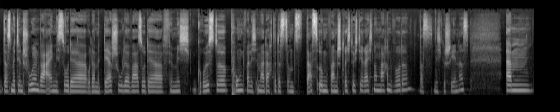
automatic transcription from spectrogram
das mit den Schulen war eigentlich so der, oder mit der Schule war so der für mich größte Punkt, weil ich immer dachte, dass uns das irgendwann Strich durch die Rechnung machen würde, was nicht geschehen ist. Ähm,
